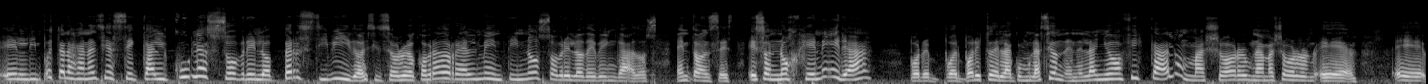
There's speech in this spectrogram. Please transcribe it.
el impuesto a las ganancias se calcula sobre lo percibido, es decir, sobre lo cobrado realmente y no sobre lo devengados. Entonces, eso nos genera, por, esto de la acumulación en el año fiscal, un mayor, una mayor eh, eh,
